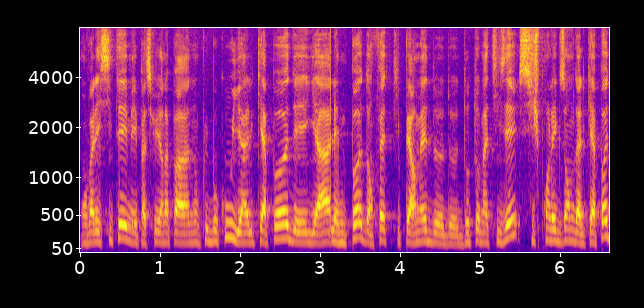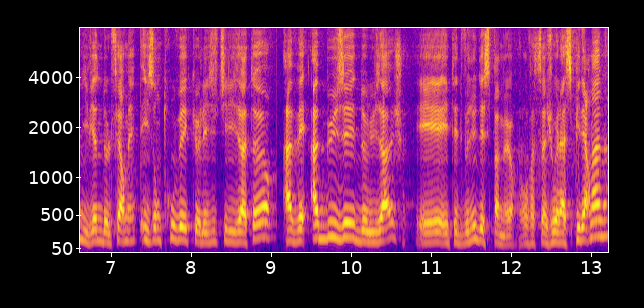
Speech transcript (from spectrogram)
on va les citer, mais parce qu'il n'y en a pas non plus beaucoup, il y a Alcapod et il y a l'Empod en fait qui permet d'automatiser. Si je prends l'exemple d'Alcapod, ils viennent de le fermer. Ils ont trouvé que les utilisateurs avaient abusé de l'usage et étaient devenus des spammers. On va se jouer à la Spiderman,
